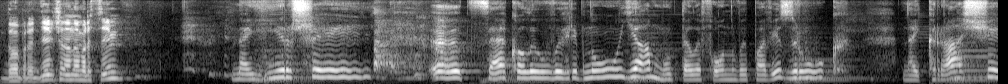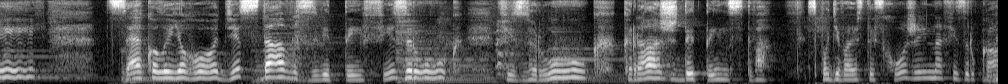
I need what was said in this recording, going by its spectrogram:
Добре, дівчина номер сім. Найгірший е, це коли у вигрібну яму телефон випав із рук. Найкращий це коли його дістав звідти фізрук. Фізрук, краш дитинства. Сподіваюсь, ти схожий на фізрука.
